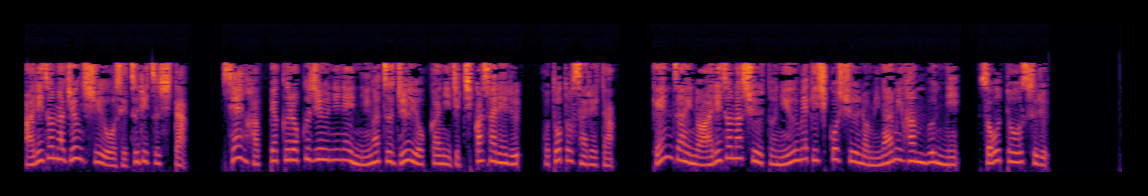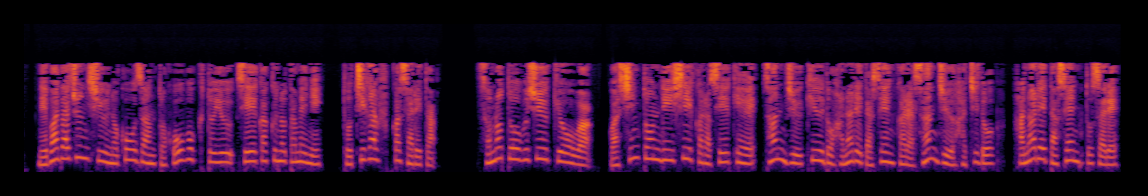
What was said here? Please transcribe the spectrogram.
アリゾナ準州を設立した。1862年2月14日に自治化されることとされた。現在のアリゾナ州とニューメキシコ州の南半分に相当する。ネバダ準州の鉱山と放牧という性格のために土地が付加された。その東部宗教はワシントン DC から西経39度離れた線から38度離れた線とされ、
